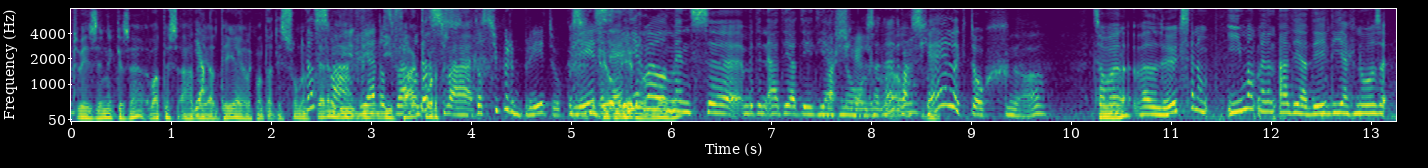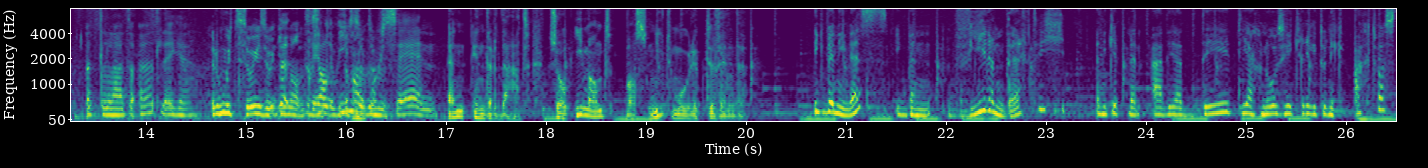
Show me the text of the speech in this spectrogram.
twee zinnetjes, hè. Wat is ADHD eigenlijk? Want dat is zo'n Dat is term waar. die, die, Ja, dat is die waar, vaak dat is wordt... waar. Dat is super breed ook. Nee, er zijn hier wel mensen met een ADHD-diagnose. Waarschijnlijk hè? Waarschijnlijk toch. Ja. Het zou wel, wel leuk zijn om iemand met een ADHD-diagnose het te laten uitleggen. Er moet sowieso Er- iemand er zijn. zal toch? Dat iemand toch zijn. En inderdaad, zo iemand was niet moeilijk te vinden. Ik ben Ines, ik ben 34 ik heb mijn ADHD-diagnose gekregen toen ik acht was.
